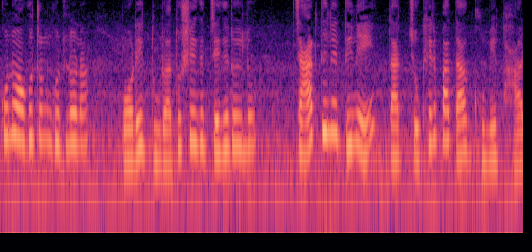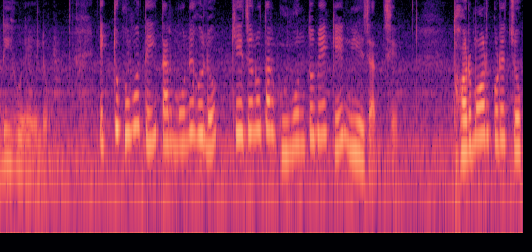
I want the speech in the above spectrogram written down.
কোনো অঘটন ঘটলো না, পরে দুরাতও সে জেগে রইল। চার দিনের দিনে তার চোখের পাতা ঘুমে ভারী হয়ে এলো। একটু ঘুমোতেই তার মনে হলো, কে যেন তার ঘুমন্ত মেয়েকে নিয়ে যাচ্ছে। ধর্মর করে চোখ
